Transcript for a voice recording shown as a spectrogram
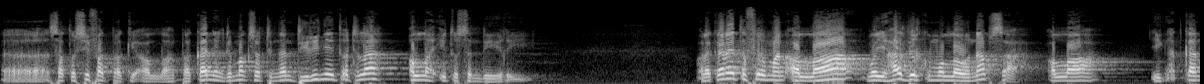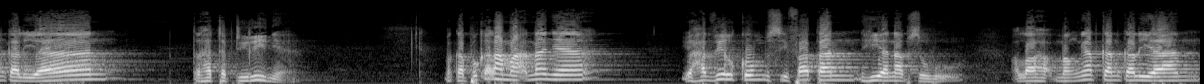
uh, satu sifat bagi Allah. Bahkan yang dimaksud dengan dirinya itu adalah Allah itu sendiri. Oleh karena itu firman Allah, wa yuhadzirkumullahu nafsa. Allah ingatkan kalian terhadap dirinya. Maka bukanlah maknanya yuhadzirkum sifatan hiya nafsuhu. Allah mengingatkan kalian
